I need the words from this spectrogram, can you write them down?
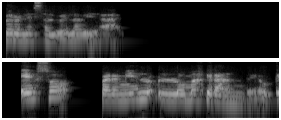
pero le salvé la vida a alguien. Eso para mí es lo, más grande, ¿ok?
